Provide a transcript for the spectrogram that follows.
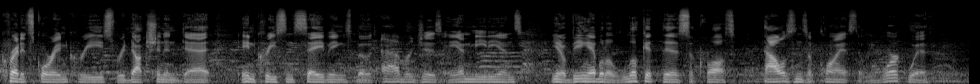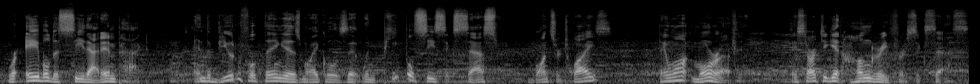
credit score increase, reduction in debt, increase in savings, both averages and medians. You know, being able to look at this across thousands of clients that we work with, we're able to see that impact. And the beautiful thing is, Michael, is that when people see success once or twice, they want more of it. They start to get hungry for success.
